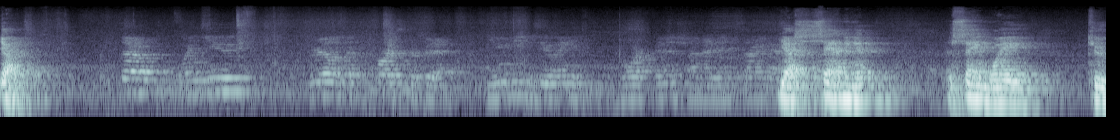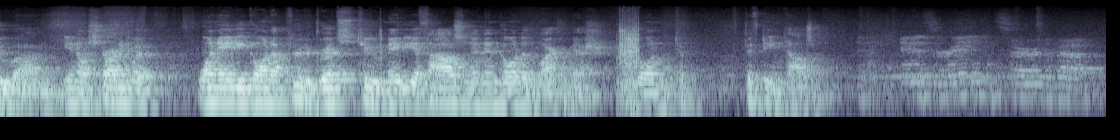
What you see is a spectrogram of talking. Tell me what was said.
yeah, So when you drill the Forstner bit, you need to do any more finish on that inside? yes, sanding it the same way to, um, you know, starting with one eighty, going up through the grits to maybe a thousand, and then going to the micro mesh, going to fifteen thousand. And is there any concern about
